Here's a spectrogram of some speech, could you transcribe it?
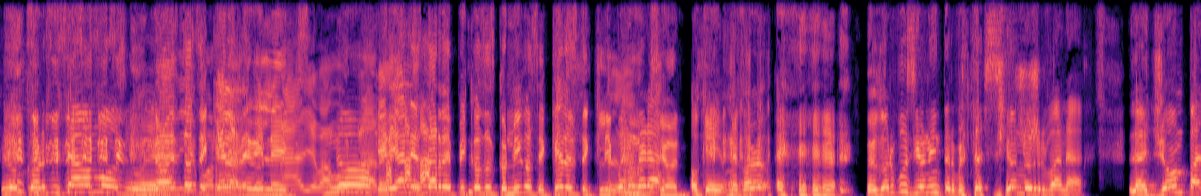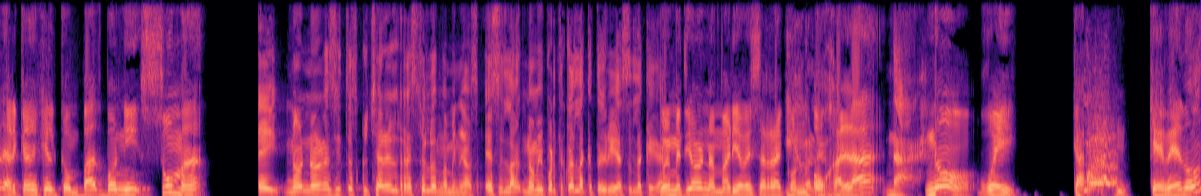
lo sí, sí, cortamos, sí, sí. güey. No, Nadie esto se queda de a No. Querían estar de picosos conmigo, se queda este clip La Primera- producción. ok, mejor, mejor fusión e interpretación urbana. La Jumpa de Arcángel con Bad Bunny suma. Ey, no, no necesito escuchar el resto de los nominados. Esa es la, no me importa cuál es la categoría, esa es la que Güey, gana. metieron a María Becerra con Híjole. Ojalá. Nah, No, güey. Quevedo,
